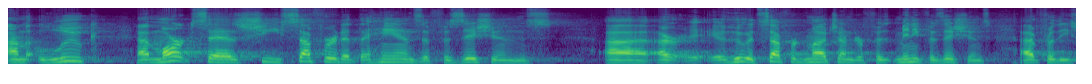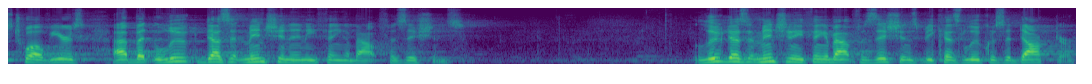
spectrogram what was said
Um, Luke, uh, Mark says she suffered at the hands of physicians. Uh, or, uh, who had suffered much under many physicians uh, for these 12 years, uh, but Luke doesn't mention anything about physicians. Luke doesn't mention anything about physicians because Luke was a doctor.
